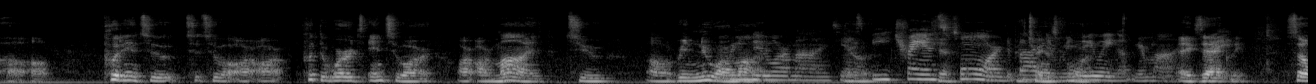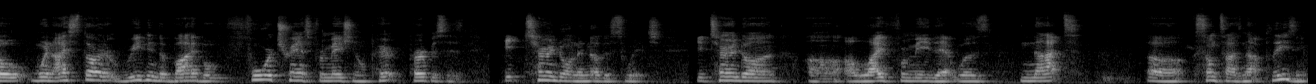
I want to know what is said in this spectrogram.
uh, uh, put into to, to our, our put the words into our our, our mind to uh, renew our Renew mind. our minds. You Yes. know, be transformed be by transformed. the renewing of your mind. Exactly. So when I started reading the Bible for transformational pur- purposes, it turned on another switch. It turned on uh, a life for me that was not uh, sometimes not pleasing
